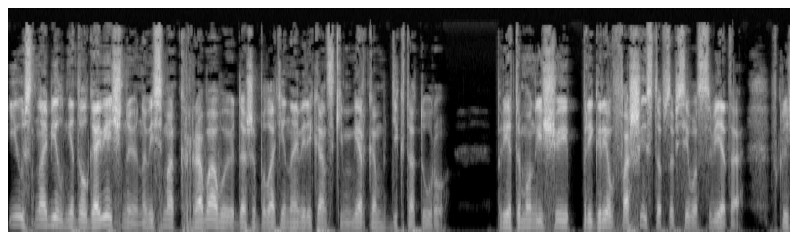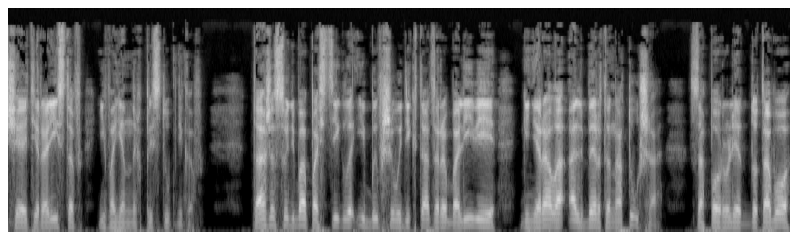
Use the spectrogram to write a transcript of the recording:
и установил недолговечную, но весьма кровавую даже по латиноамериканским меркам диктатуру. При этом он еще и пригрел фашистов со всего света, включая террористов и военных преступников. Та же судьба постигла и бывшего диктатора Боливии генерала Альберта Натуша, за пару лет до того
